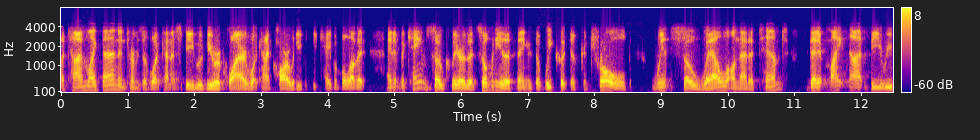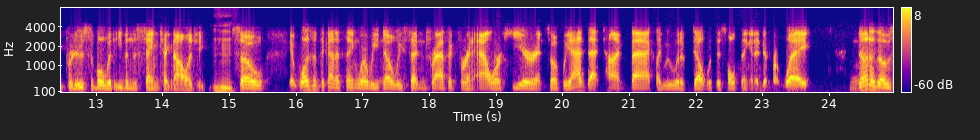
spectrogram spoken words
a time like that in terms of what kind of speed would be required, what kind of car would even be capable of it. And it became so clear that so many of the things that we couldn't have controlled went so well on that attempt that it might not be reproducible with even the same technology. Mm-hmm. So it wasn't the kind of thing where we know we set in traffic for an hour here. And so if we had that time back, like we would have dealt with this whole thing in a different way. None of those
